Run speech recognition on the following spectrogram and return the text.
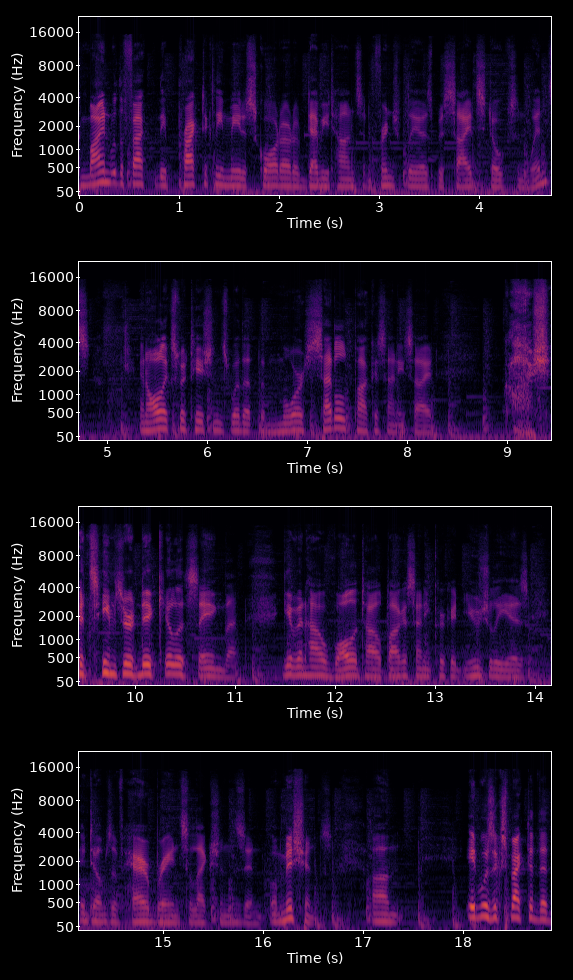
Combined with the fact that they practically made a squad out of debutants and fringe players besides Stokes and Vince, and all expectations were that the more settled Pakistani side Gosh, it seems ridiculous saying that, given how volatile Pakistani cricket usually is in terms of harebrained selections and omissions. Um, it was expected that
